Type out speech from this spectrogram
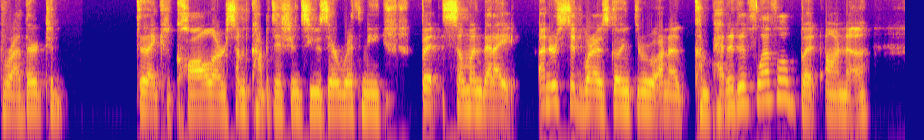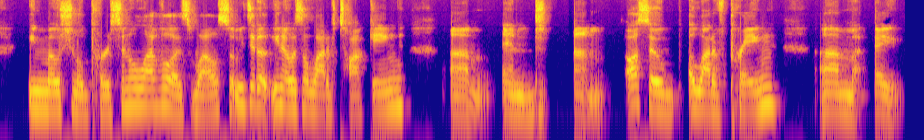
brother to that i could call or some competitions he was there with me but someone that i understood what i was going through on a competitive level but on a emotional personal level as well. So we did a you know it was a lot of talking um and um also a lot of praying. Um i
